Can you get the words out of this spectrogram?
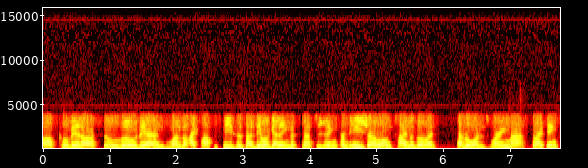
of COVID are so low there. And one of the hypotheses is that they were getting this messaging from Asia a long time ago, and everyone is wearing masks. So I think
